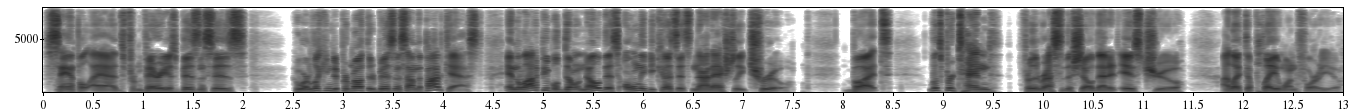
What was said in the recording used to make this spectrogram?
sample ads from various businesses who are looking to promote their business on the podcast. And a lot of people don't know this only because it's not actually true. But let's pretend for the rest of the show that it is true. I'd like to play one for you.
